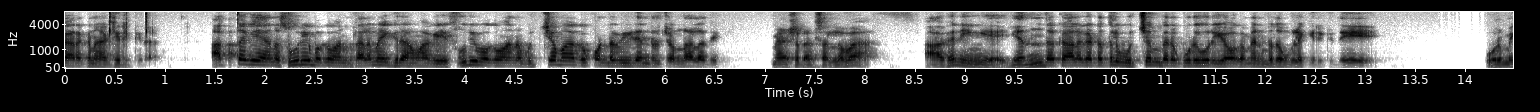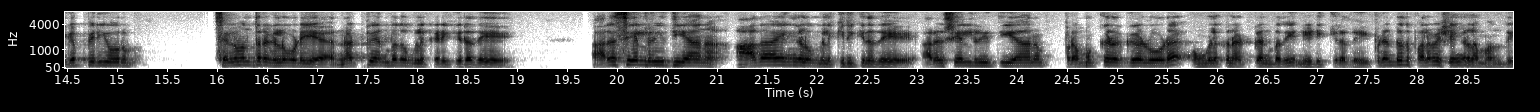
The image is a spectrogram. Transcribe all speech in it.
காரக்கனாக இருக்கிறார். அத்தகையான சூரிய பகவான் தலைமை கிரகமாகிய சூரிய பகவானை உச்சமாக கொண்ட வீடு என்று சொன்னால் அது மேஷராஸ் அல்லவா? ஆக நீங்கள் எந்த காலகட்டத்திலும் உச்சம் பெறக்கூடிய ஒரு யோகம் என்பது உங்களுக்கு இருக்குது. ஒரு மிகப்பெரிய ஒரு செல்வந்தர்களுடைய நட்பு என்பது உங்களுக்கு கிடைக்கிறது. அரசியல் ரீதியான ஆதாயங்கள் உங்களுக்கு இருக்கிறது. அரசியல் ரீதியான பிரமுகர்களோட உங்களுக்கு நட்பு என்பதை நீடிக்கிறது. இப்படின்றது பல விஷயங்கள் நம்ம வந்து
